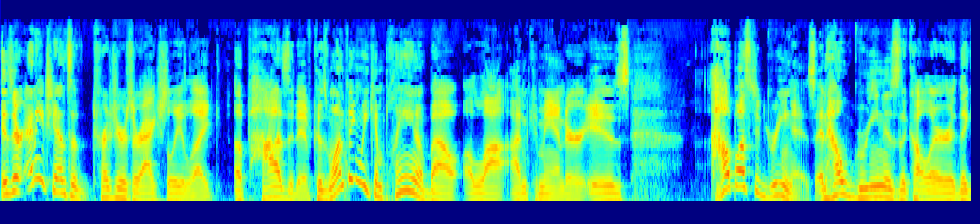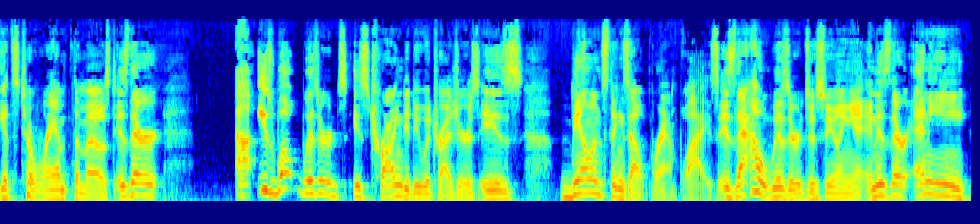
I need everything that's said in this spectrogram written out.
is there any chance that treasures are actually like a positive? Because one thing we complain about a lot on Commander is how busted green is, and how green is the color that gets to ramp the most. Is there? Uh, is what Wizards is trying to do with treasures is balance things out ramp wise? Is that how Wizards is viewing it? And is there any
